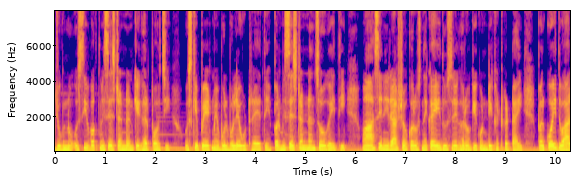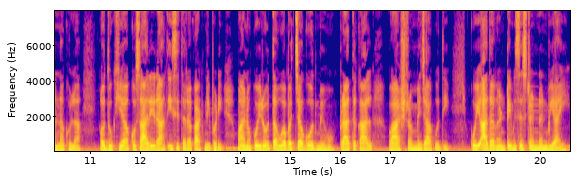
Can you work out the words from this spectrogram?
जुगनू उसी वक्त मिसेस टंडन के घर पहुँची। उसके पेट में बुलबुले उठ रहे थे, पर मिसेस टंडन सो गई थी। वहाँ से निराश होकर उसने कई दूसरे घरों की कुंडी खटखटाई, पर कोई द्वार न खुला, और दुखिया को सारी रात इसी तरह काटनी पड़ी। मानो कोई रोता हुआ बच्चा गोद में हो। प्रातःकाल वह आश्रम में जा कूदी। कोई आधा घंटे मिसेस टंडन भी आई।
